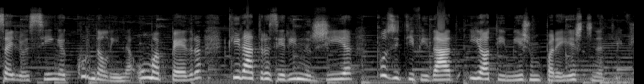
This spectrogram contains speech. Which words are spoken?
aconselho assim a cornalina, uma pedra que irá trazer energia, positividade e otimismo para estes nativos.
